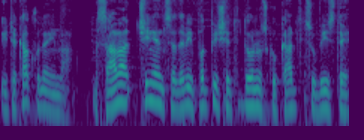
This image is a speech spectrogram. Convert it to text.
i kako ne ima sama činjenica da vi potpišete donorsku karticu, vi ste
